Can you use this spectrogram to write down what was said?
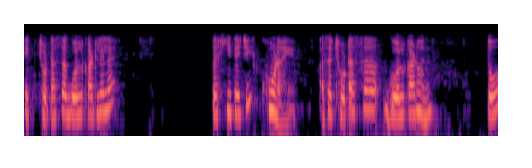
एक छोटासा गोल काढलेला आहे. तर ही त्याची खूण आहे. असा छोटासा गोल काढून तो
